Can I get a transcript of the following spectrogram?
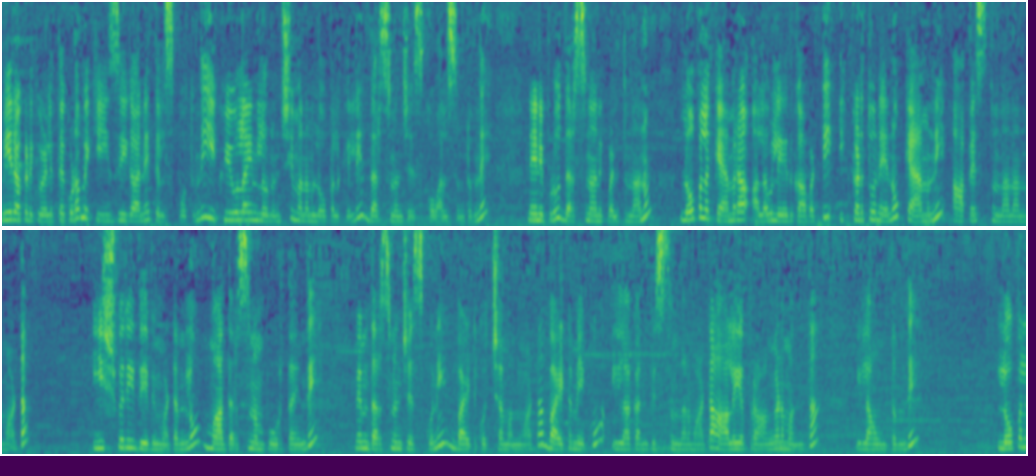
మీరు అక్కడికి వెళితే కూడా మీకు ఈజీగానే తెలిసిపోతుంది. ఈ క్యూ లైన్లో నుంచి మనం లోపలికి వెళ్ళి దర్శనం చేసుకోవాల్సి ఉంటుంది. నేను ఇప్పుడు దర్శనానికి వెళ్తున్నాను. లోపల కెమెరా అలవ్ లేదు కాబట్టి ఇక్కడితో నేను క్యామ్ని ఆపేస్తున్నాను అనమాట ఈశ్వరీదేవి మఠంలో మా దర్శనం పూర్తయింది. మేము దర్శనం చేసుకుని బయటకు వచ్చామన్నమాట. బయట మీకు ఇలా కనిపిస్తుంది ఆలయ ప్రాంగణం అంతా ఇలా ఉంటుంది. లోపల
